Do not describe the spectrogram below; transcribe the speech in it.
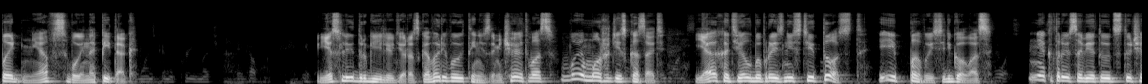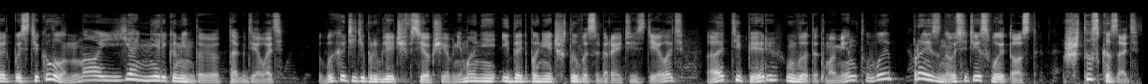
подняв свой напиток. Если другие люди разговаривают и не замечают вас, вы можете сказать «Я хотел бы произнести тост» и повысить голос. Некоторые советуют стучать по стеклу, но я не рекомендую так делать. Вы хотите привлечь всеобщее внимание и дать понять, что вы собираетесь делать, а теперь, в этот момент, вы произносите свой тост. Что сказать?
